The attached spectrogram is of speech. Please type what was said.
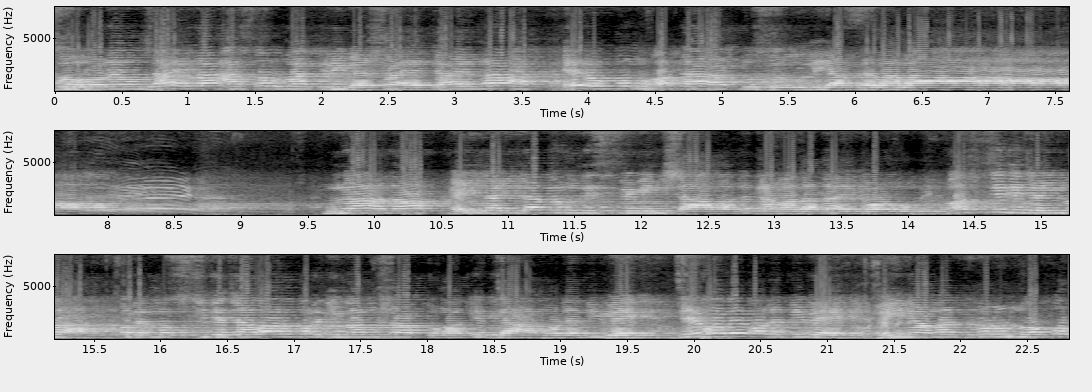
জোহরেও যায় না, আসর মাগরিব এশায় যায় না। এরকম হঠাৎ মুসল্লি আছে না না না, এই লাইলাতুল নিসফি মিন শাবানে, নামাজ আদায় করো। মসজিদে যাইবা, তবে মসজিদে যাওয়ার পর ইমাম সাহেব তোমাকে যা বলে দিবে, যেভাবে বলে দিবে, এই নামাজগুলো নফল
